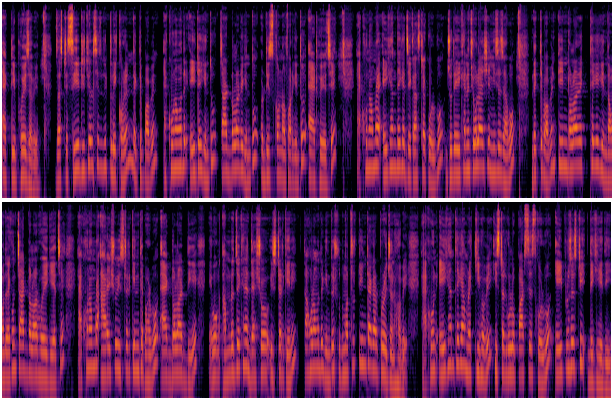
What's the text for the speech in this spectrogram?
অ্যাক্টিভ হয়ে যাবে। জাস্ট সি ডিটেলসে যদি ক্লিক করেন, দেখতে পাবেন এখন আমাদের এইটাই কিন্তু চার ডলারে কিন্তু ডিসকাউন্ট অফার কিন্তু অ্যাড হয়েছে। এখন আমরা এইখান থেকে যে কাজটা করব, যদি এইখানে চলে আসে, নিচে যাব, দেখতে পাবেন তিন ডলারের থেকে কিন্তু আমাদের এখন চার ডলার হয়ে গিয়েছে। এখন আমরা আড়াইশো স্টার কিনতে পারব এক ডলার দিয়ে এবং আমরা যেখানে দেড়শো স্টার কিনি, তাহলে আমাদের কিন্তু শুধুমাত্র তিন টাকার প্রয়োজন হবে। এখন এইখান থেকে আমরা কীভাবে স্টারগুলো পারচেস করব, এই প্রসেসটি দেখিয়ে দিই।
